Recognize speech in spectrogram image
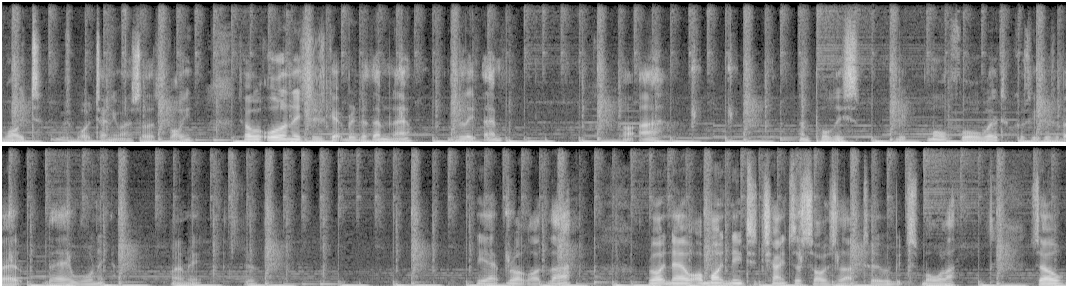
white. It was white anyway so that's fine. So all I need to do is get rid of them now delete them. Like that and pull this bit more forward because it was about there wasn't it? Wait a minute yeah right like that. Right now I might need to change the size of that to a bit smaller. So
